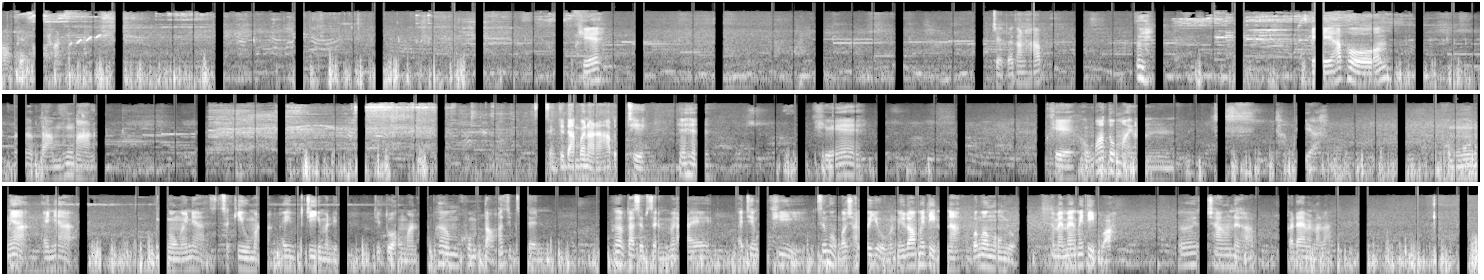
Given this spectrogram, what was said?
รอโค้งก่อนโอเคเจ็ดแล้วกันครับโอเคครับผมตามเพิ่งมานะเสียงจะดังไปหน่อยนะครับทีโอเค เค ผมว่าตัวใหม่มันถามเดียผมงงเนี่ย ไอเนี่ย งงไอเนี่ย สกิลมันไอจีมันดิติดตัวของมัน เพิ่มคุมต่อ 50เซนเพิ่มตา10เซนไม่ใช้ไอเทมคีย์ซึ่งผมก็ใช้ไปอยู่มันมีรอบไม่ติดนะ ผมก็งงๆอยู่ทำไมแม่งไม่ติดวะ เอ้ยช่างมันเถอะครับ ก็ได้มันมาละ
